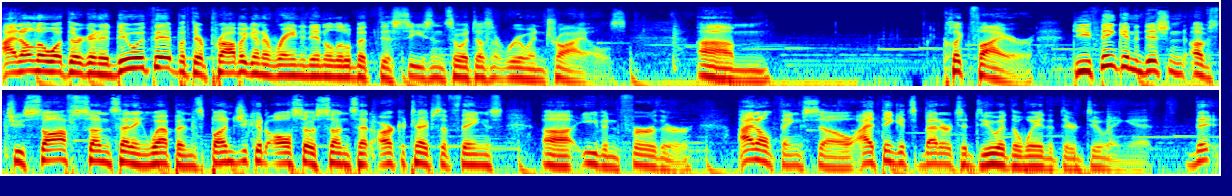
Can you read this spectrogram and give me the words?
I don't know what they're going to do with it, but they're probably going to rein it in a little bit this season so it doesn't ruin trials. Um, Clickfire. Do you think, in addition of to soft sunsetting weapons, Bungie could also sunset archetypes of things uh, even further? I don't think so. I think it's better to do it the way that they're doing it. They,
